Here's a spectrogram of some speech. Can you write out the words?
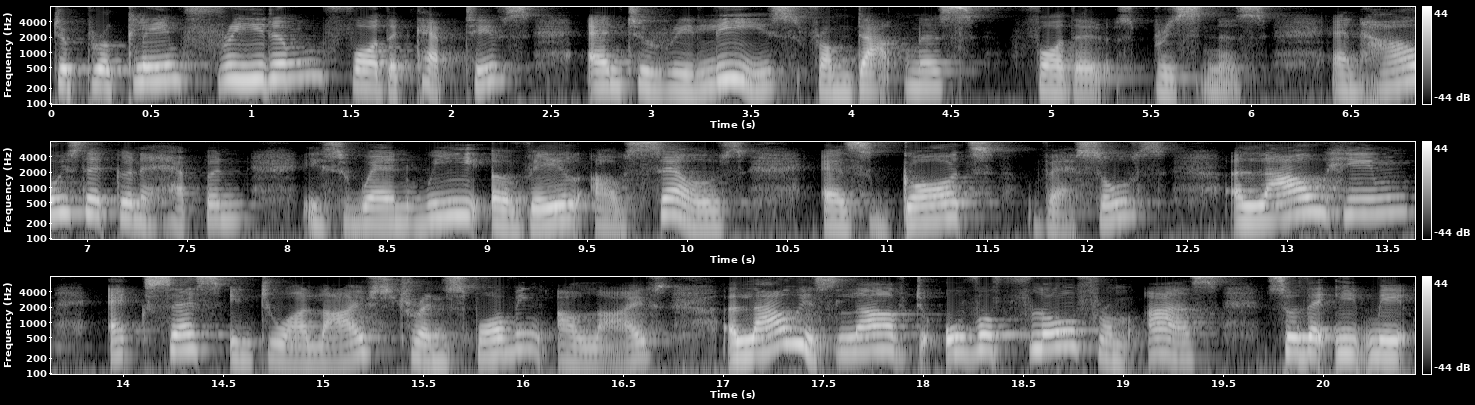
to proclaim freedom for the captives, and to release from darkness for the prisoners. And how is that going to happen? Is when we avail ourselves as God's vessels, allow Him access into our lives, transforming our lives, allow His love to overflow from us so that it may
